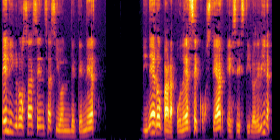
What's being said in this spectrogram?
peligrosa sensación de tener dinero para poderse costear ese estilo de vida.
